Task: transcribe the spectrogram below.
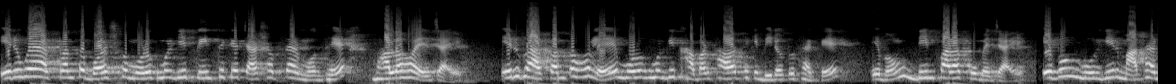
এ রোগে আক্রান্ত বয়স্ক মোরগ মুরগি তিন থেকে চার সপ্তাহের মধ্যে ভালো হয়ে যায়। এ রোগে আক্রান্ত হলে মোরগ মুরগি খাবার খাওয়া থেকে বিরত থাকে এবং ডিম পাড়া কমে যায় এবং মুরগির মাথার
